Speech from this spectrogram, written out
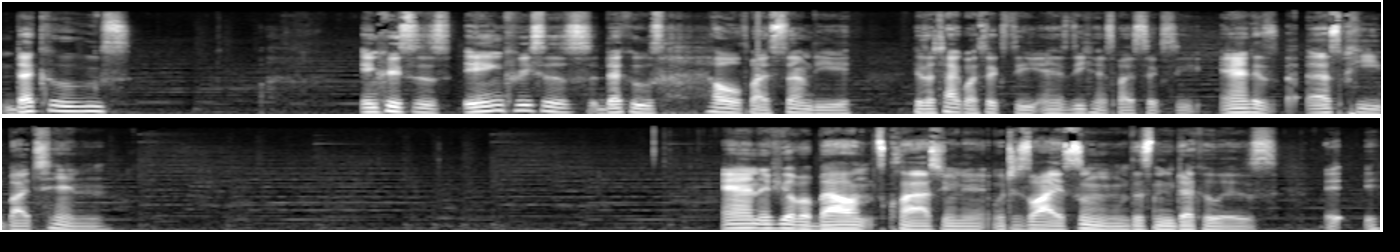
Deku's increases increases Deku's health by 70, his attack by 60, and his defense by 60, and his SP by 10. And if you have a balanced class unit, which is why I assume this new Deku is, it, it,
